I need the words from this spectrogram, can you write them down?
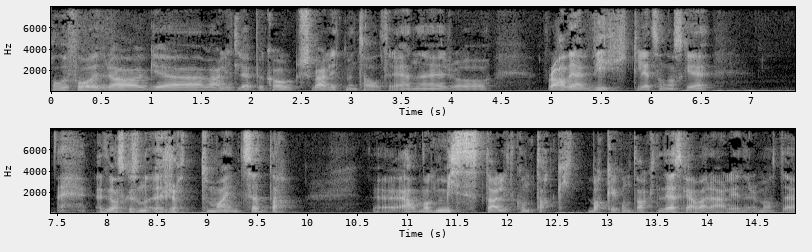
holde foredrag, eh, være litt løpecoach, være litt mentaltrener. Og, for da hadde jeg virkelig et sånn ganske Et ganske sånn rått mindset, da. Eh, Jeg hadde nok mista litt kontakt, bakkekontakten. Det skal jeg være ærlig innrømme. At det,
